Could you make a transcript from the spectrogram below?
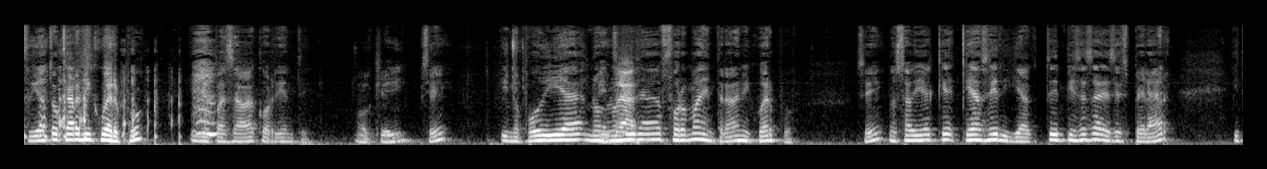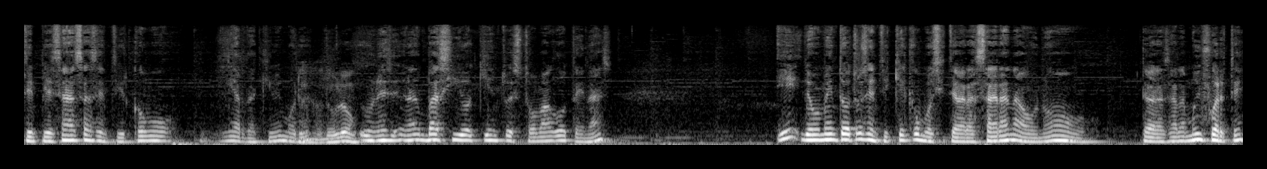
Fui a tocar mi cuerpo y me pasaba corriente. Ok. ¿Sí? Y no podía, no, no había forma de entrar a mi cuerpo. ¿Sí? No sabía qué, qué hacer y ya te empiezas a desesperar y te empiezas a sentir como, mierda, aquí me morí duro. un, un vacío aquí en tu estómago tenaz. Y de un momento a otro sentí que como si te abrazaran a uno, te abrazaran muy fuerte.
